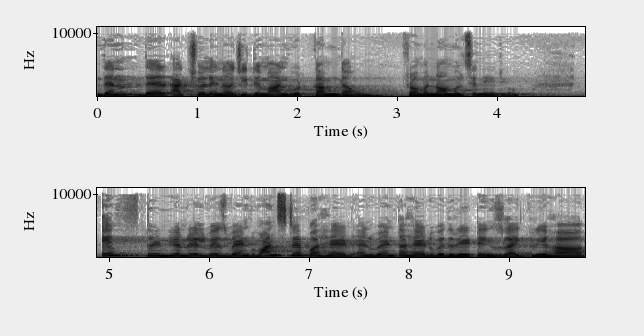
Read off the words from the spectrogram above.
then their actual energy demand would come down from a normal scenario. If the Indian Railways went one step ahead and went ahead with ratings like Griha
